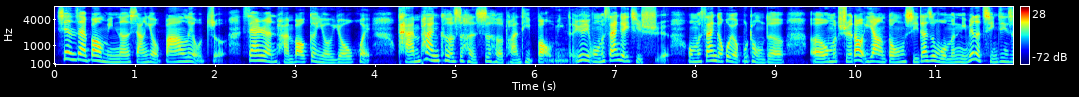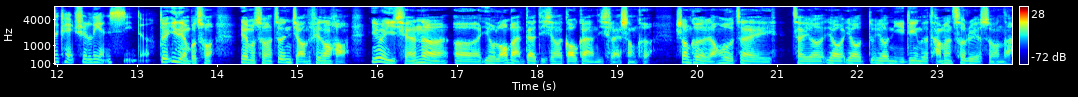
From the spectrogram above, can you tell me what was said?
现在报名呢享有八六折，三人团报更有优惠。谈判课是很适合团体报名的，因为我们三个一起学，我们三个会有不同的呃，我们学到一样东西，但是我们里面的情。是可以去练习的，对，一点不错，一点不错，这你讲的非常好。因为以前呢，呃，有老板带底下的高干一起来上课，上课，然后在在要要要要拟定的谈判策略的时候呢，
